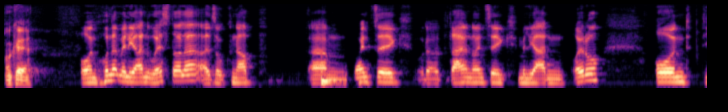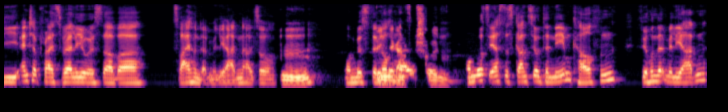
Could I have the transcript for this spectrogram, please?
Okay. Und 100 Milliarden US-Dollar, also knapp ähm, 90 oder 93 Milliarden Euro. Und die Enterprise Value ist aber 200 Milliarden, also mhm. man müsste Wegen noch mal, Schulden. man muss erst das ganze Unternehmen kaufen für 100 Milliarden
